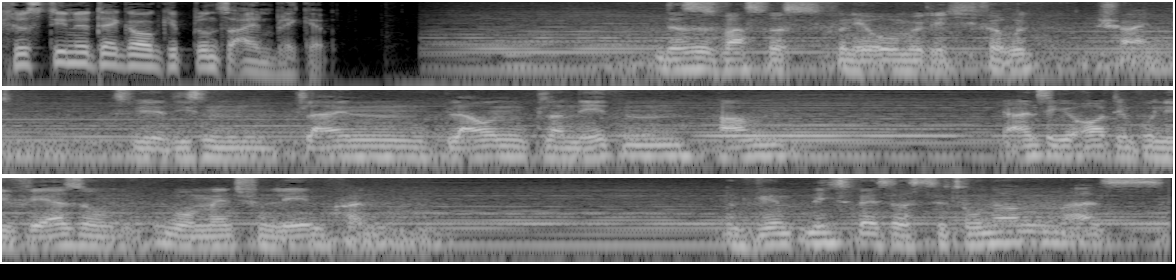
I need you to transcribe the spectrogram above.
Christine Deggau gibt uns Einblicke. Das ist was, was von hier oben wirklich verrückt scheint. Dass wir diesen kleinen blauen Planeten haben. Der einzige Ort im Universum, wo Menschen leben können. Und wir nichts Besseres zu tun haben, als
